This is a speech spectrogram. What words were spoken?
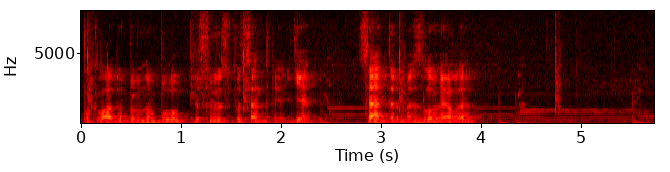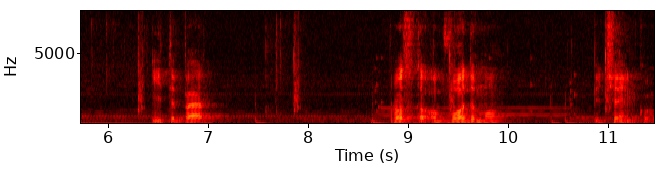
покладу, би воно було плюс-мінус по центрі. Є. Центр ми зловили. І тепер просто обводимо печеньку.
